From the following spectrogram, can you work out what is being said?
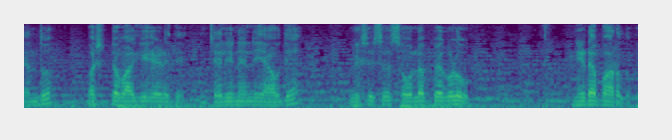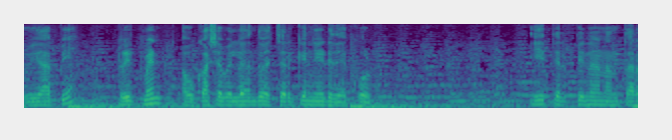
ಎಂದು ಸ್ಪಷ್ಟವಾಗಿ ಹೇಳಿದೆ. ಜೈಲಿನಲ್ಲಿ ಯಾವುದೇ ವಿಶೇಷ ಸೌಲಭ್ಯಗಳು ನೀಡಬಾರದು. ವಿಐಪಿ ಟ್ರೀಟ್ಮೆಂಟ್ ಅವಕಾಶವಿಲ್ಲ ಎಂದು ಎಚ್ಚರಿಕೆ ನೀಡಿದೆ ಕೋರ್ಟ್. ಈ ತೀರ್ಪಿನ ನಂತರ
